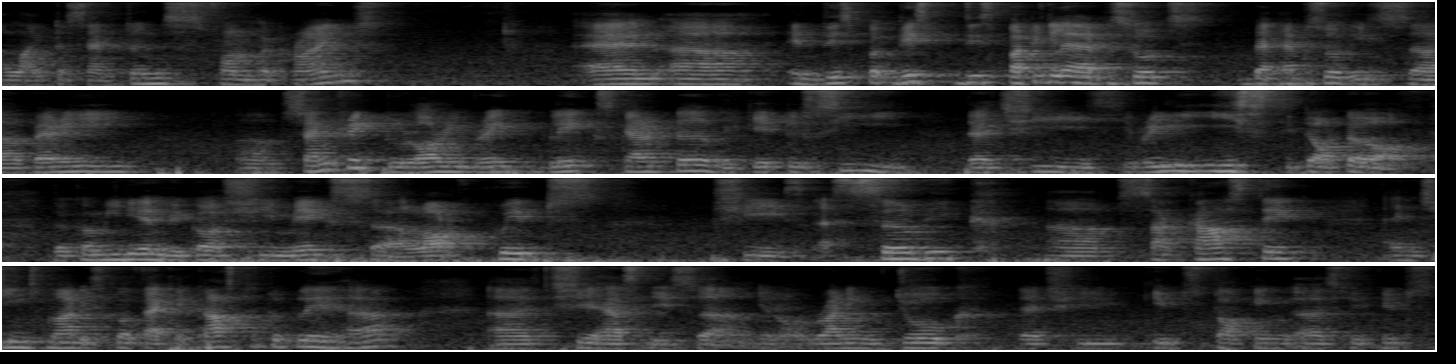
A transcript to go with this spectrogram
a lighter sentence from her crimes. And uh, in this this this particular episode, the episode is uh, very um, centric to Laurie Blake's character. We get to see that she really is the daughter of the comedian because she makes a lot of quips. She's acerbic um, sarcastic, and Jean Smart is perfectly casted to play her. Uh, she has this um, you know running joke that she keeps talking, uh, she keeps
